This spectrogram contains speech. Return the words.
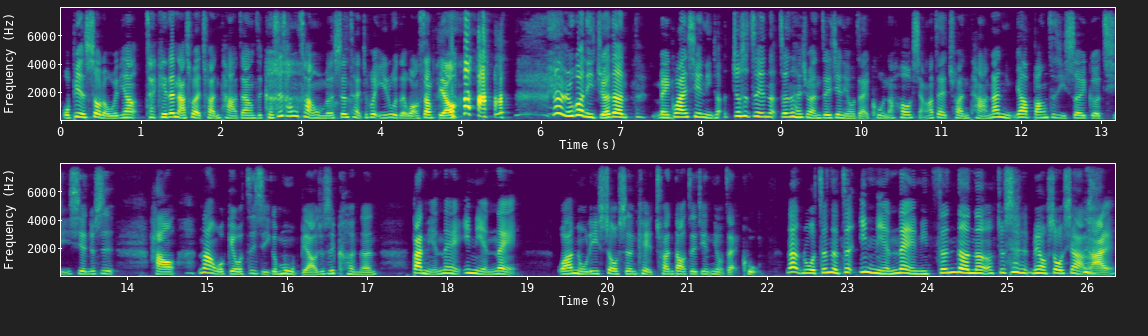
我变瘦了，我一定要才可以再拿出来穿它这样子。可是通常我们的身材就会一路的往上飙。那如果你觉得没关系，你就就是真的真的很喜欢这件牛仔裤，然后想要再穿它，那你要帮自己设一个期限，就是好，那我给我自己一个目标，就是可能半年内、一年内，我要努力瘦身，可以穿到这件牛仔裤。那如果真的这一年内你真的呢，就是没有瘦下来。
